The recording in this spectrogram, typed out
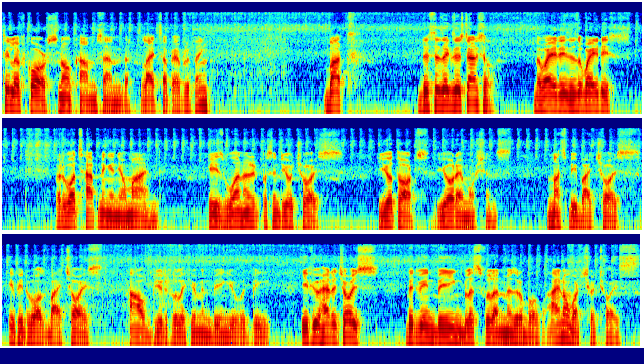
till of course snow comes and lights up everything. But this is existential. The way it is is the way it is. But what's happening in your mind is one hundred percent your choice. Your thoughts, your emotions must be by choice. If it was by choice, how beautiful a human being you would be. If you had a choice between being blissful and miserable, I know what's your choice.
